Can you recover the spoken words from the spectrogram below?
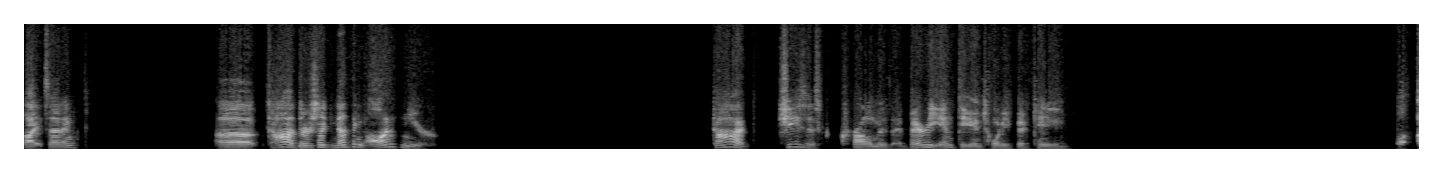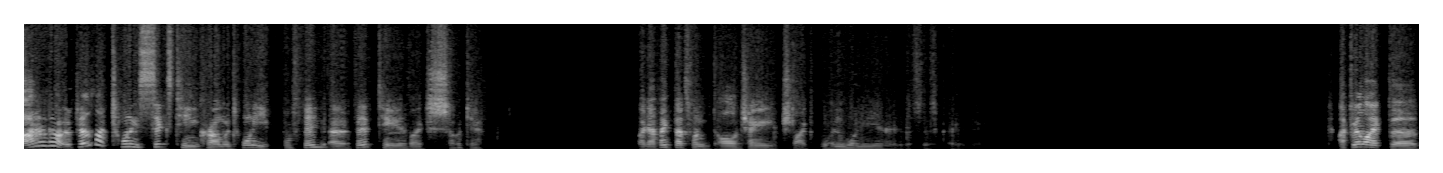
Site settings. Uh, God, there's like nothing on here. God, Jesus, Chrome is very empty in 2015. Well, I don't know. It feels like 2016 Chrome and 2015 uh, is like so different. Like I think that's when all changed. Like in one year, this is crazy. I feel like the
